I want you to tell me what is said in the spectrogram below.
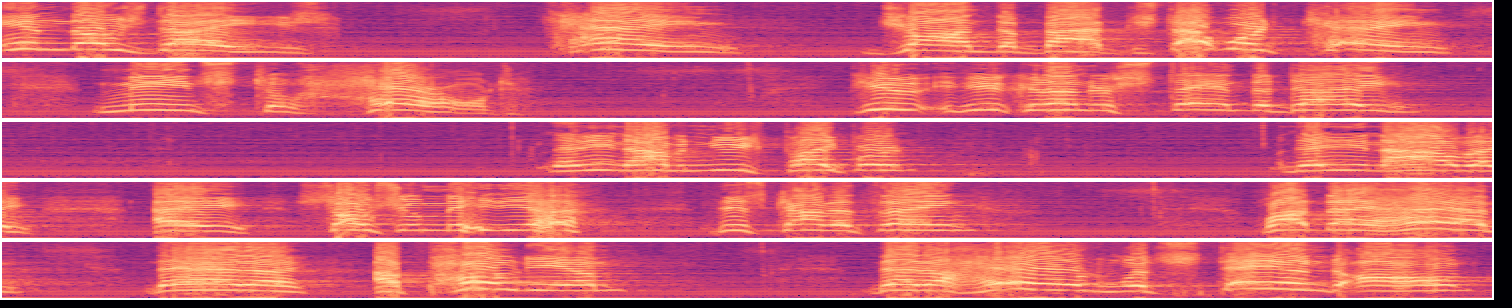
In those days came John the Baptist. That word came means to herald if you, if you could understand the day, they didn't have a newspaper, they didn't have a, a social media, this kind of thing. What they had, they had a, a podium that a herald would stand on,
